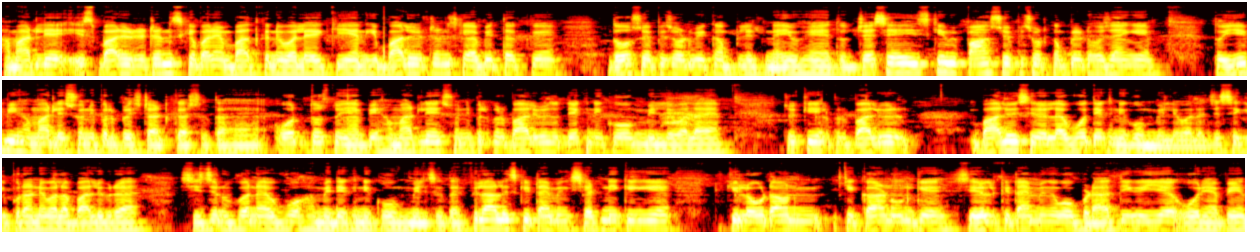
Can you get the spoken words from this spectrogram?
हमारे लिए इस बॉलीवुड रिटर्न्स के बारे में बात करने वाले हैं कि यानी कि बॉलीवुड रिटर्न्स के अभी तक 200 एपिसोड भी कंप्लीट नहीं हुए हैं। तो जैसे इसके भी 500 एपिसोड कंप्लीट हो जाएँगे तो ये भी हमारे लिए सोनी पल पर स्टार्ट कर सकता है। और दोस्तों, यहाँ पे हमारे लिए सोनी पल पर बॉलीवुड तो देखने को मिलने वाला है, जो कि बॉलीवुड बॉलीवुड सीरियल है, वो देखने को मिलने वाला है। जैसे कि पुराने वाला बॉलीवुड है सीज़न वन है, वो हमें देखने को मिल सकता है। फ़िलहाल इसकी टाइमिंग सेट नहीं की गई है क्योंकि लॉकडाउन के कारण उनके सीरियल की टाइमिंग है वो बढ़ा दी गई है और यहाँ पे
